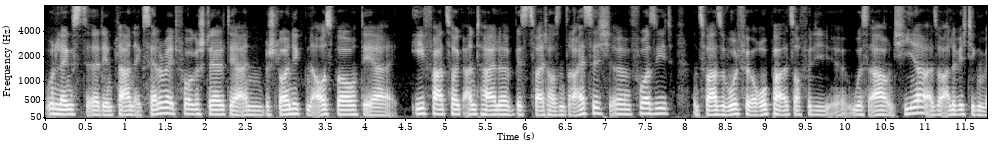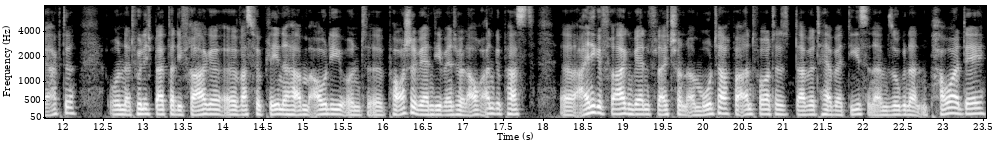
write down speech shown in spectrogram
unlängst äh, den Plan Accelerate vorgestellt, der einen beschleunigten Ausbau der E-Fahrzeuganteile bis 2030 äh, vorsieht. Und zwar sowohl für Europa als auch für die äh, USA und China, also alle wichtigen Märkte. Und natürlich bleibt da die Frage, äh, was für Pläne haben Audi und äh, Porsche? Werden die eventuell auch angepasst? Äh, einige Fragen werden vielleicht schon am Montag beantwortet. Da wird Herbert Dies in einem sogenannten Power Day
